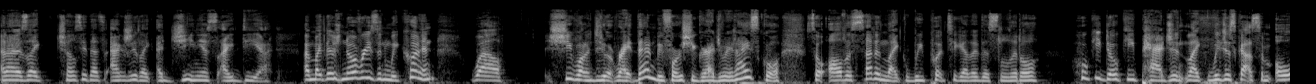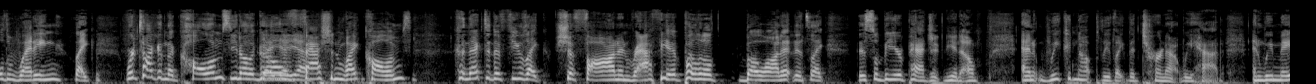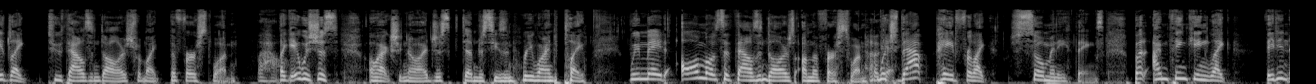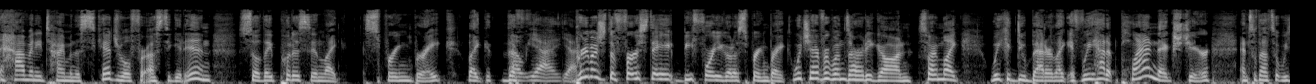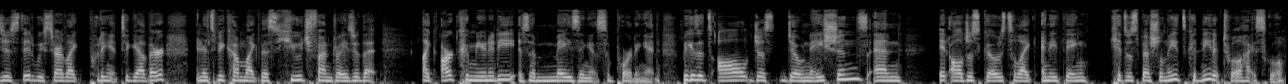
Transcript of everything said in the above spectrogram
And I was like, Chelsea, that's actually like a genius idea. I'm like, there's no reason we couldn't. Well, she wanted to do it right then before she graduated high school. So all of a sudden, like, we put together this little hokey dokey pageant. Like, we just got some old wedding, like, we're talking the columns, you know, the good Yeah, yeah, old yeah. fashioned white columns. Connected a few like chiffon and raffia, put a little bow on it. And it's like, this will be your pageant, you know? And we could not believe like the turnout we had. And we made like $2,000 from like the first one. Wow. Like it was just, oh, actually, no, I just demmed a season. Rewind, play. We made almost a thousand dollars on the first one, which that paid for like so many things. But I'm thinking like they didn't have any time in the schedule for us to get in. So they put us in like spring break, like the, Oh, yeah, yeah. pretty much the first day before you go to spring break, which everyone's already gone. So I'm like, we could do better. Like if we had it planned next year. And so that's what we just did. We started like putting it together and it's become like this huge fundraiser that like our community is amazing at supporting it because it's all just donations and it all just goes to like anything kids with special needs could need at Tooele High School.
